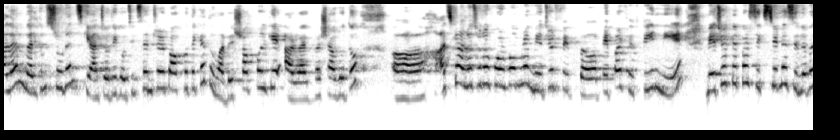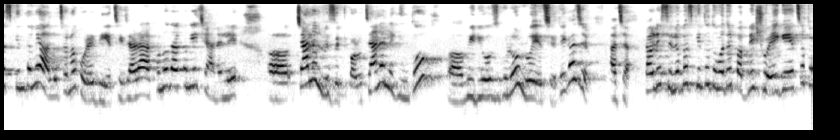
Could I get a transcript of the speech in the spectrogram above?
হ্যালো অ্যান্ড ওয়েলকাম স্টুডেন্টস জ্ঞান চৌধুরী কোচিং সেন্টারের পক্ষ থেকে তোমাদের সকলকে আরও একবার স্বাগত। আজকে আলোচনা করব আমরা মেজর পেপার ফিফটিন নিয়ে। মেজর পেপার সিক্সটিনের সিলেবাস কিন্তু আমি আলোচনা করে দিয়েছি। যারা এখনও দেখোনি চ্যানেলে চ্যানেল ভিজিট করো। চ্যানেলে কিন্তু ভিডিওসগুলো রয়েছে, ঠিক আছে? আচ্ছা তাহলে সিলেবাস কিন্তু তোমাদের পাবলিশ হয়ে গিয়েছে, তো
